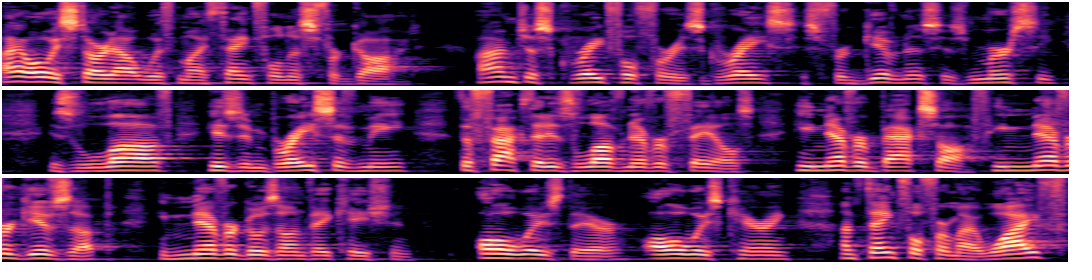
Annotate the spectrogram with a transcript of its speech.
I always start out with my thankfulness for God. I'm just grateful for His grace, His forgiveness, His mercy, His love, His embrace of me, the fact that His love never fails. He never backs off, He never gives up, He never goes on vacation. Always there, always caring. I'm thankful for my wife.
